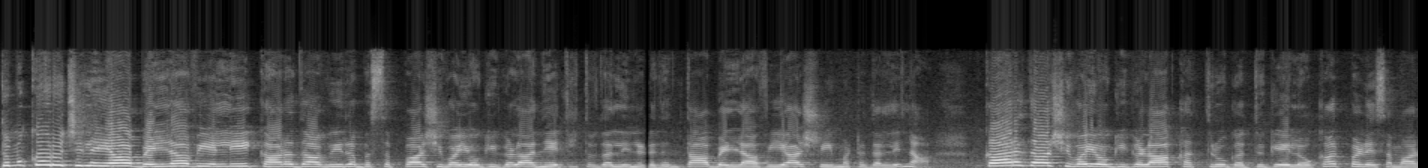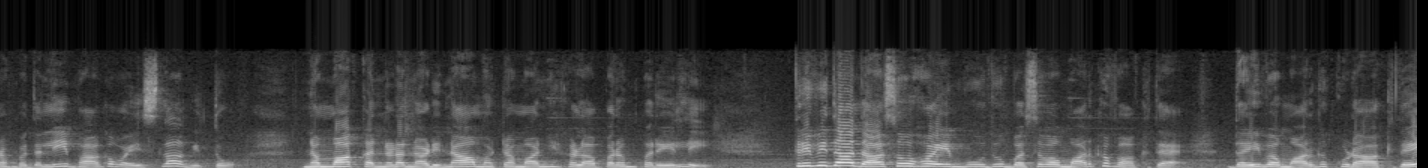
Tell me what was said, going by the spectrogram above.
ತುಮಕೂರು ಜಿಲ್ಲೆಯ ಬೆಳ್ಳಾವಿಯಲ್ಲಿ ಕಾರದ ವೀರಬಸಪ್ಪ ಶಿವಯೋಗಿಗಳ ನೇತೃತ್ವದಲ್ಲಿ ನಡೆದಂತ ಬೆಳ್ಳಾವಿಯ ಶ್ರೀಮಠದಲ್ಲಿನ ಕಾರದ ಶಿವಯೋಗಿಗಳ ಕತ್ರು ಗದ್ದುಗೆ ಲೋಕಾರ್ಪಣೆ ಸಮಾರಂಭದಲ್ಲಿ ಭಾಗವಹಿಸಲಾಗಿತ್ತು. ನಮ್ಮ ಕನ್ನಡ ನಾಡಿನ ಮಠಮಾನ್ಯಗಳ ಪರಂಪರೆಯಲ್ಲಿ ತ್ರಿವಿಧ ದಾಸೋಹ ಎಂಬುದು ಬಸವ ಮಾರ್ಗವಾಗಿದೆ. ದೈವ ಮಾರ್ಗ ಕೂಡ ಆಗಿದೆ,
